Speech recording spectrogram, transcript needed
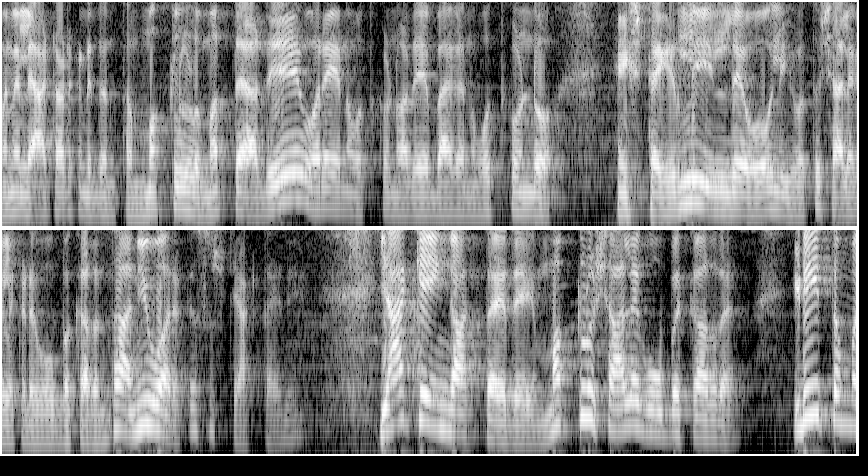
ಮನೇಲಿ ಆಟ ಆಡ್ಕೊಂಡಿದ್ದಂಥ ಮಕ್ಕಳುಗಳು ಮತ್ತೆ ಅದೇ ಹೊರೆಯನ್ನು ಹೊತ್ಕೊಂಡು, ಅದೇ ಬ್ಯಾಗನ್ನು ಹೊತ್ಕೊಂಡು, ಇಷ್ಟ ಇರಲಿ ಇಲ್ಲದೆ ಹೋಗಲಿ ಇವತ್ತು ಶಾಲೆಗಳ ಕಡೆ ಹೋಗ್ಬೇಕಾದಂಥ ಅನಿವಾರ್ಯತೆ ಸೃಷ್ಟಿ ಆಗ್ತಾ ಇದೆ. ಯಾಕೆ ಹಿಂಗಾಗ್ತಾ ಇದೆ? ಮಕ್ಕಳು ಶಾಲೆಗೆ ಹೋಗ್ಬೇಕಾದ್ರೆ ಇಡೀ ತಮ್ಮ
